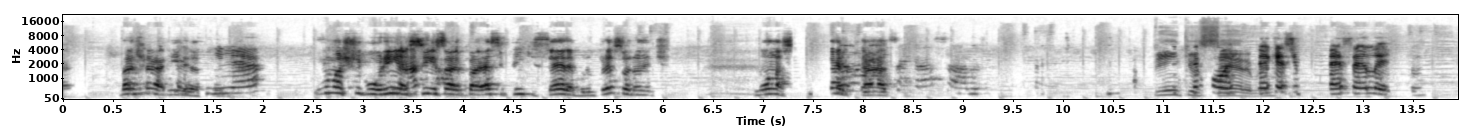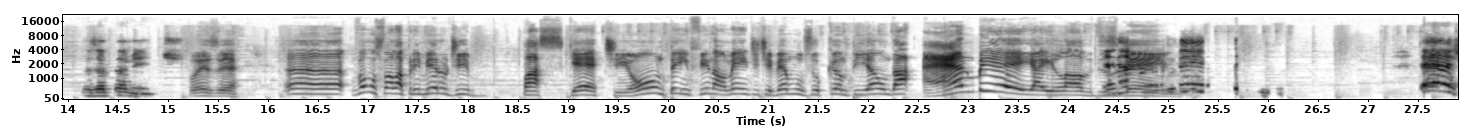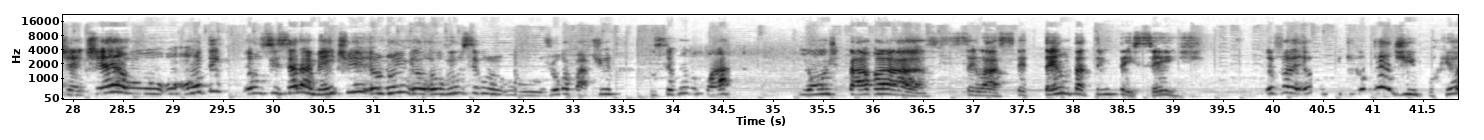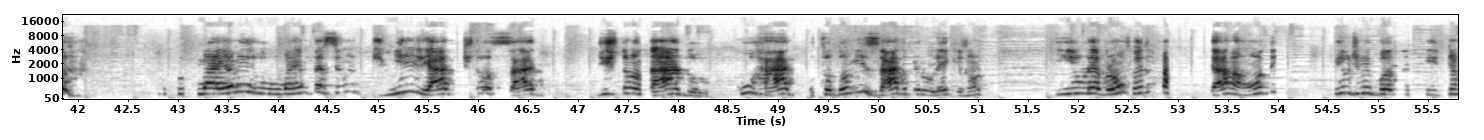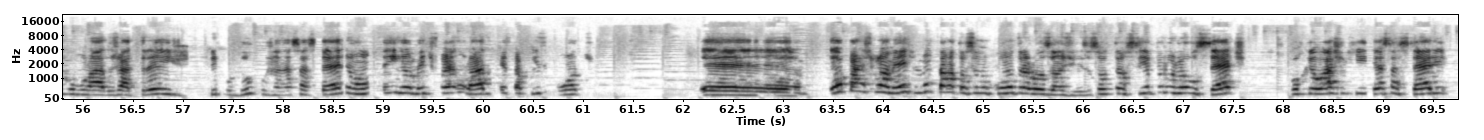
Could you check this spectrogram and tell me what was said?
Baixaria. É... E umas figurinhas assim, sabe? Parece Pink Cérebro, impressionante. Nossa, que caricado. É engraçado. Pink o cérebro. Ver que esse tipo é eleito. Exatamente. Pois é. Uh, vamos falar primeiro de basquete. Ontem finalmente tivemos o campeão da NBA. I love this game. É, gente, é, o, o, ontem, eu sinceramente, eu não eu, eu vi o, segundo, o jogo a partir do segundo quarto, e onde estava, sei lá, 70 36. Eu falei, eu, o que eu perdi? Porque eu, o Miami, o Miami tá sendo desmirilhado, destroçado, destronado, currado, sodomizado pelo Lakers ontem. E o LeBron fez uma partida ontem. E o Jimmy Butler, que tinha acumulado já três triplo duplos né, nessa série, ontem realmente foi anulado, porque só 15 pontos. É... Eu, particularmente, não estava torcendo contra Los Angeles, eu só torcia pelo jogo 7, porque eu acho que essa série,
